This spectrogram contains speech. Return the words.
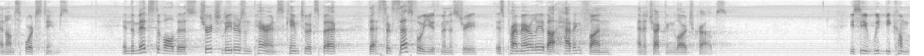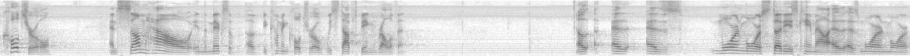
and on sports teams. In the midst of all this, church leaders and parents came to expect that successful youth ministry is primarily about having fun and attracting large crowds. You see, we'd become cultural, and somehow, in the mix of, of becoming cultural, we stopped being relevant. As, as more and more studies came out, as, as more and more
